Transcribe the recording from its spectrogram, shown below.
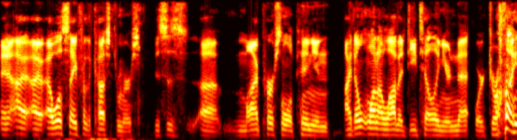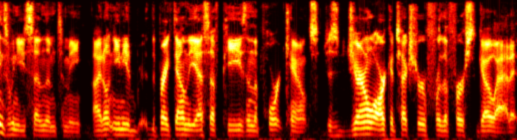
And I, I, I will say for the customers, this is uh, my personal opinion. I don't want a lot of detail in your network drawings when you send them to me. I don't need to break down the SFPs and the port counts. Just general architecture for the first go at it.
